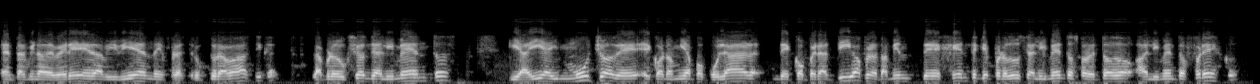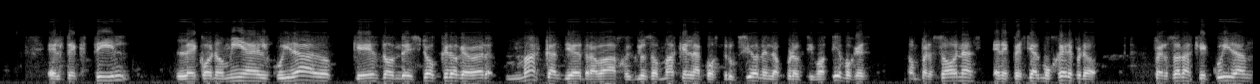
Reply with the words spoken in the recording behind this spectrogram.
en términos de vereda, vivienda, infraestructura básica, la producción de alimentos, y ahí hay mucho de economía popular, de cooperativas, pero también de gente que produce alimentos, sobre todo alimentos frescos, el textil, la economía del cuidado, que es donde yo creo que va a haber más cantidad de trabajo, incluso más que en la construcción en los próximos tiempos, que son personas, en especial mujeres, pero personas que cuidan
